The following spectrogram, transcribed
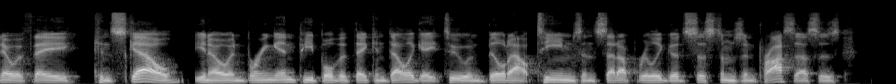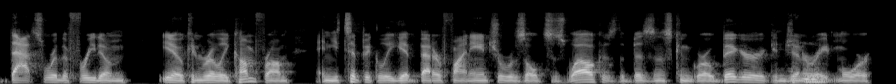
you know, if they can scale, you know, and bring in people that they can delegate to and build out teams and set up really good systems and processes, that's where the freedom, you know, can really come from. And you typically get better financial results as well because the business can grow bigger, it can mm-hmm. generate mm-hmm. more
